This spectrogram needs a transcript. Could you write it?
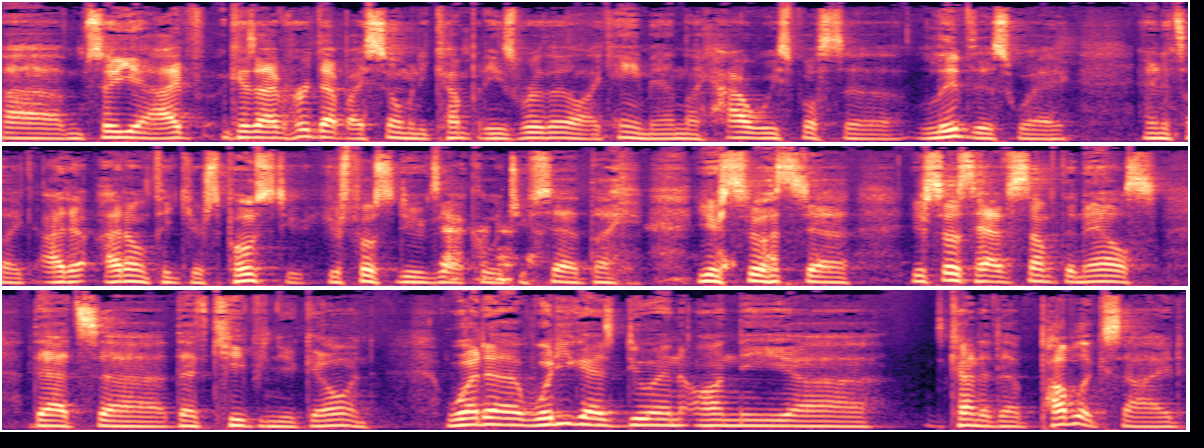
Um, so yeah, I've, because I've heard that by so many companies where they're like, hey man, like, how are we supposed to live this way? And it's like, I don't, I don't think you're supposed to. You're supposed to do exactly what you said. Like, you're supposed to, you're supposed to have something else that's, uh, that's keeping you going. What, uh, what are you guys doing on the, uh, kind of the public side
